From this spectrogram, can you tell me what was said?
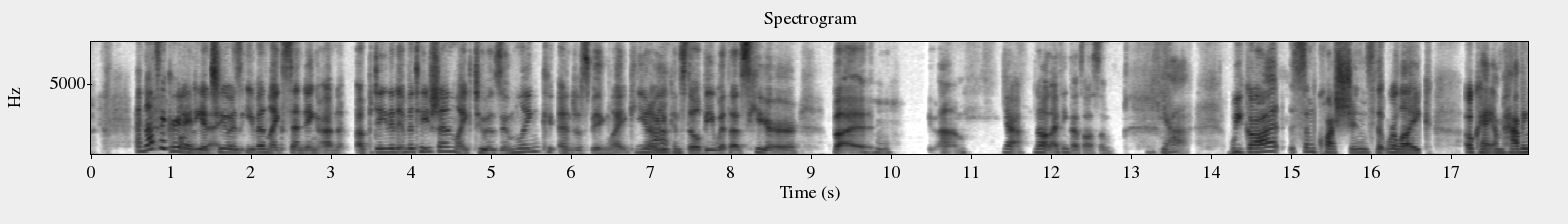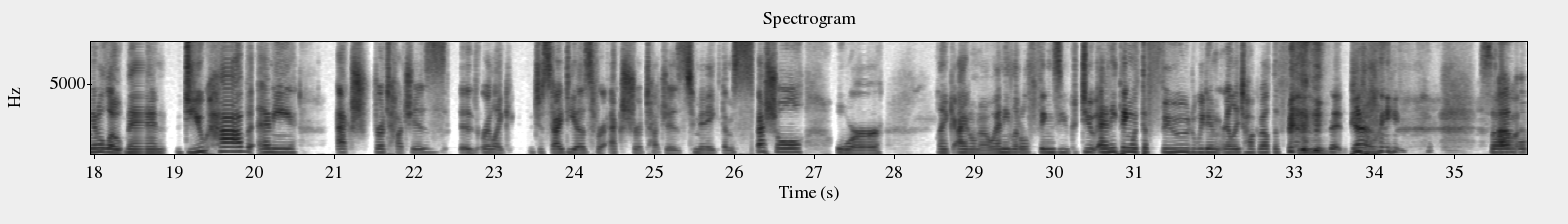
And that's a great idea day. too, is even like sending an updated invitation like to a Zoom link and just being like, you know, you can still be with us here, but Mhm. um yeah, no, I think that's awesome. Yeah. We got some questions that were like, okay, I'm having an elopement. Do you have any extra touches uh, or like just ideas for extra touches to make them special or like I don't know any little things you could do anything with the food we didn't really talk about the food that people eat so Um,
